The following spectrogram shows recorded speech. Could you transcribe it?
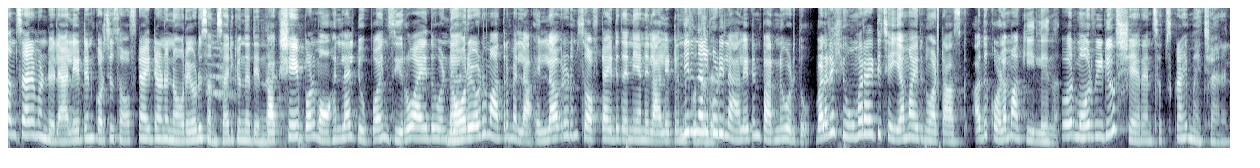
സംസാരമുണ്ട്. ലാലേട്ടൻ കുറച്ച് സോഫ്റ്റ് ആയിട്ടാണ് നോറയോട് സംസാരിക്കുന്നതെന്ന്. പക്ഷേ ഇപ്പോൾ മോഹൻലാൽ ടു പോയിന്റ് സീറോ ആയതുകൊണ്ട് നോറയോട് മാത്രമല്ല എല്ലാവരോടും സോഫ്റ്റ് ആയിട്ട് തന്നെയാണ് ലാലേട്ടൻ എന്നാൽ കൂടി ലാലേട്ടൻ പറഞ്ഞു കൊടുത്തു. വളരെ ഹ്യൂമർ ആയിട്ട് ചെയ്യാമായിരുന്നു ആ ടാസ്ക് അത് കുളമാക്കിയില്ലേന്ന്. For more videos share and subscribe my channel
